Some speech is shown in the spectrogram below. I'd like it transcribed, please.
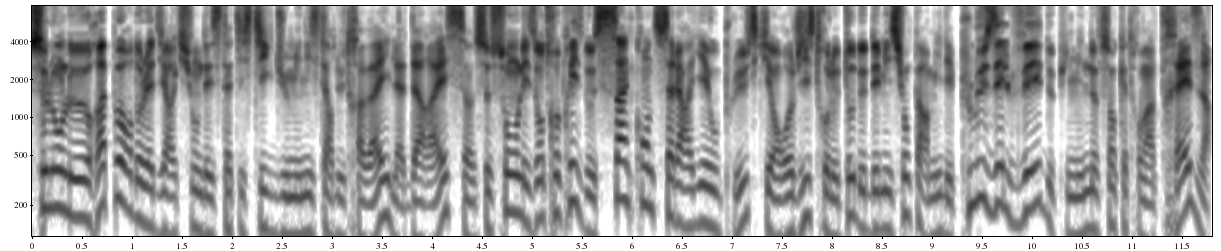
Selon le rapport de la direction des statistiques du ministère du Travail, la DARES, ce sont les entreprises de 50 salariés ou plus qui enregistrent le taux de démission parmi les plus élevé depuis 1993.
